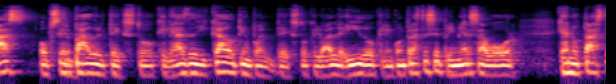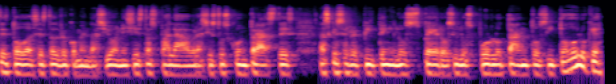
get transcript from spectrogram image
has observado el texto, que le has dedicado tiempo al texto, que lo has leído, que le encontraste ese primer sabor, que anotaste todas estas recomendaciones y estas palabras y estos contrastes, las que se repiten y los peros y los por lo tantos y todo lo que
